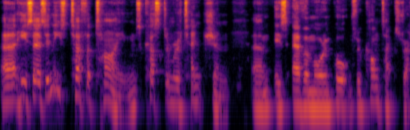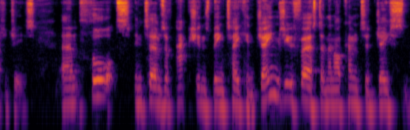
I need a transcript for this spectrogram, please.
Uh, he says, in these tougher times, customer retention um, is ever more important through contact strategies. Um, thoughts in terms of actions being taken? James, you first, and then I'll come to Jason.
